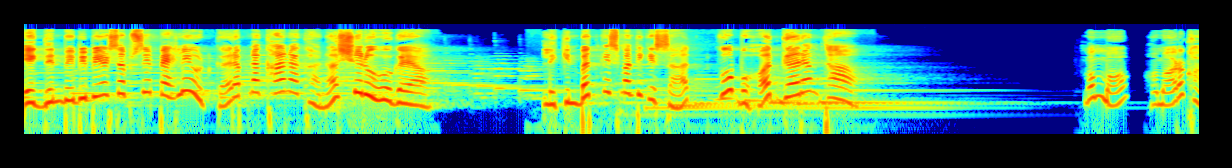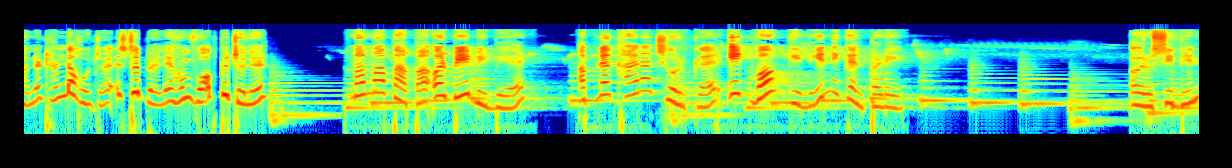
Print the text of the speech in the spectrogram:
एक दिन बेबी बेयर सबसे पहले उठकर अपना खाना खाना शुरू हो गया। लेकिन बदकिस्मती के साथ वो बहुत गर्म था। मम्मा हमारा खाना ठंडा हो जाए इससे पहले हम वॉक पे चलें। मम्मा पापा और बेबी बेयर अपना खाना छोड़कर एक वॉक के लिए निकल पड़े। और उसी दिन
